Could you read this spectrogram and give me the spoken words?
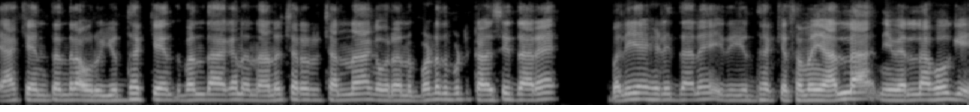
ಯಾಕೆ ಅಂತಂದ್ರೆ ಅವರು ಯುದ್ಧಕ್ಕೆ ಅಂತ ಬಂದಾಗ ನನ್ನ ಅನುಚರರು ಚೆನ್ನಾಗಿ ಅವರನ್ನು ಬಡದು ಬಿಟ್ಟು ಕಳಿಸಿದ್ದಾರೆ. ಬಲಿಯ ಹೇಳಿದ್ದಾನೆ, ಇದು ಯುದ್ಧಕ್ಕೆ ಸಮಯ ಅಲ್ಲ, ನೀವೆಲ್ಲ ಹೋಗಿ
